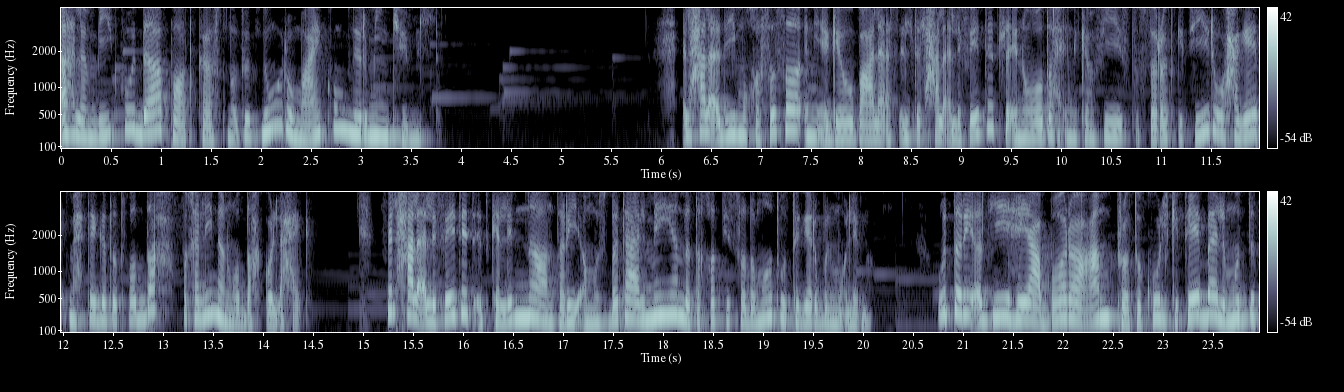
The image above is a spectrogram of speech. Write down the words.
أهلا بيكو ده بودكاست نقطة نور ومعاكم نرمين كامل. الحلقة دي مخصصة إني أجاوب على أسئلة الحلقة اللي فاتت لأنه واضح إن كان في استفسارات كتير وحاجات محتاجة تتوضح فخلينا نوضح كل حاجة. في الحلقة اللي فاتت اتكلمنا عن طريقة مثبتة علميا لتخطي الصدمات والتجارب المؤلمة. والطريقة دي هي عبارة عن بروتوكول كتابة لمدة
